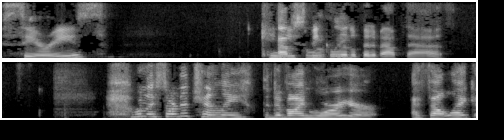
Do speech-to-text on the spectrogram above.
series. Can Absolutely. you speak a little bit about that? When I started channeling the Divine Warrior, I felt like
